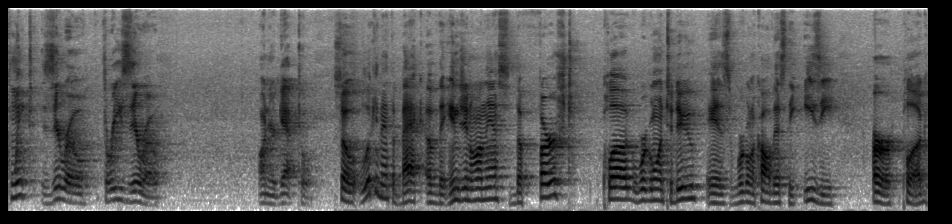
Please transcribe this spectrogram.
0.030 on your gap tool. So looking at the back of the engine on this, the first plug we're going to do is we're going to call this the easy er plug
